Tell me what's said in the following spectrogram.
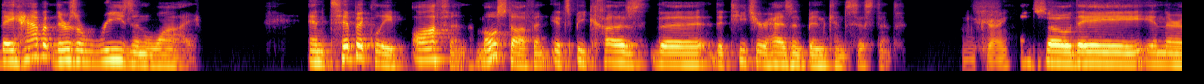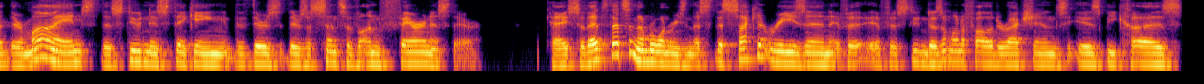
they have it there's a reason why. And typically often most often it's because the the teacher hasn't been consistent. Okay. And so they in their their minds the student is thinking that there's there's a sense of unfairness there. Okay so that's that's the number one reason. This the second reason if a, if a student doesn't want to follow directions is because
